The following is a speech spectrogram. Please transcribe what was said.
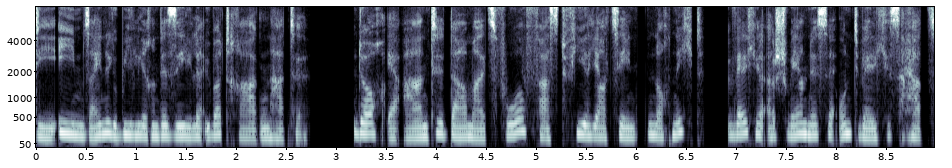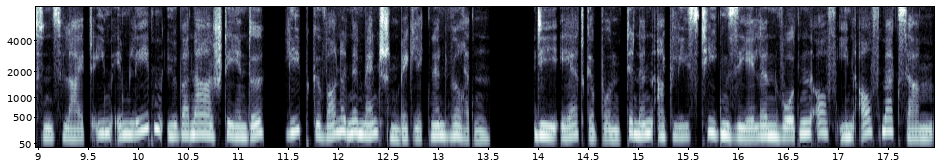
die ihm seine jubilierende Seele übertragen hatte. Doch er ahnte damals vor fast vier Jahrzehnten noch nicht, welche Erschwernisse und welches Herzensleid ihm im Leben über nahestehende, liebgewonnene Menschen begegnen würden. Die erdgebundenen Aglistigen-Seelen wurden auf ihn aufmerksam,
